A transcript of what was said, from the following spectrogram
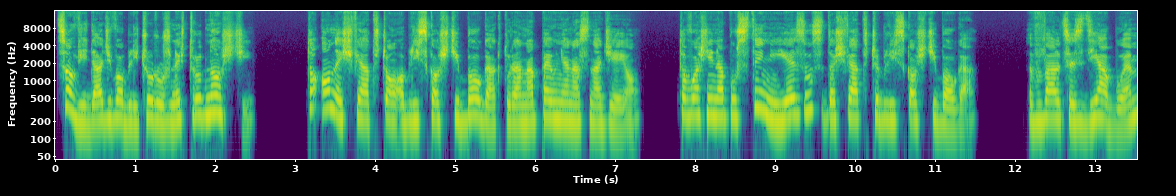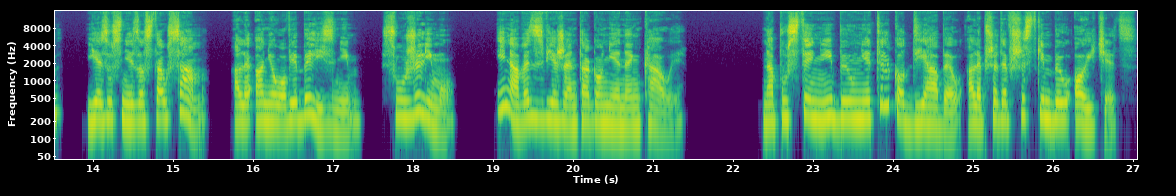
co widać w obliczu różnych trudności. To one świadczą o bliskości Boga, która napełnia nas nadzieją. To właśnie na pustyni Jezus doświadczy bliskości Boga. W walce z diabłem Jezus nie został sam, ale aniołowie byli z nim, służyli mu i nawet zwierzęta go nie nękały. Na pustyni był nie tylko diabeł, ale przede wszystkim był ojciec.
